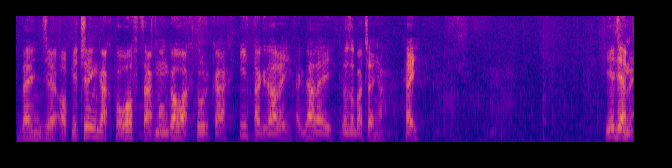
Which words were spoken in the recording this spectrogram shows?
będzie o Pieczyngach, Połowcach, Mongołach, Turkach i tak dalej, i tak dalej. Do zobaczenia. Hej! Jedziemy.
